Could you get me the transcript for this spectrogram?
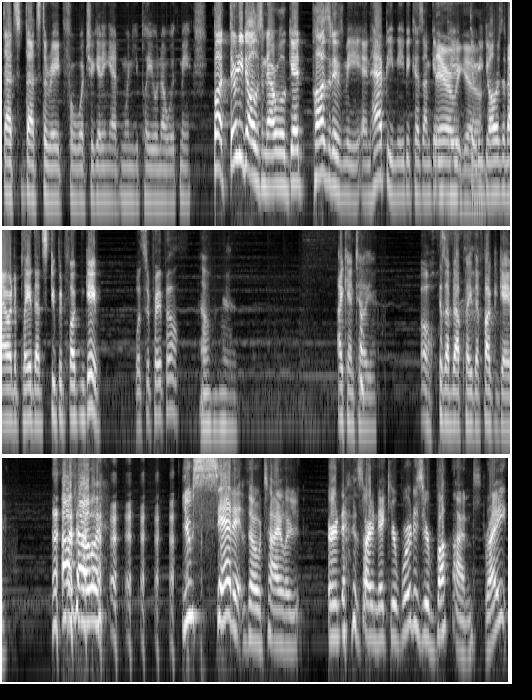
That's that's the rate for what you're getting at when you play Uno with me. But thirty dollars an hour will get positive me and happy me because I'm getting There paid thirty dollars an hour to play that stupid fucking game. What's your PayPal? Oh, man. I can't tell you Oh. because I've not played that fucking game. oh no! You said it though, Tyler. Or sorry, Nick. Your word is your bond, right?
